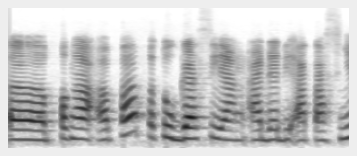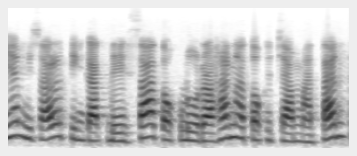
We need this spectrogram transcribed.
uh, penga, apa, petugas yang ada di atasnya, misalnya tingkat desa atau kelurahan atau kecamatan,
